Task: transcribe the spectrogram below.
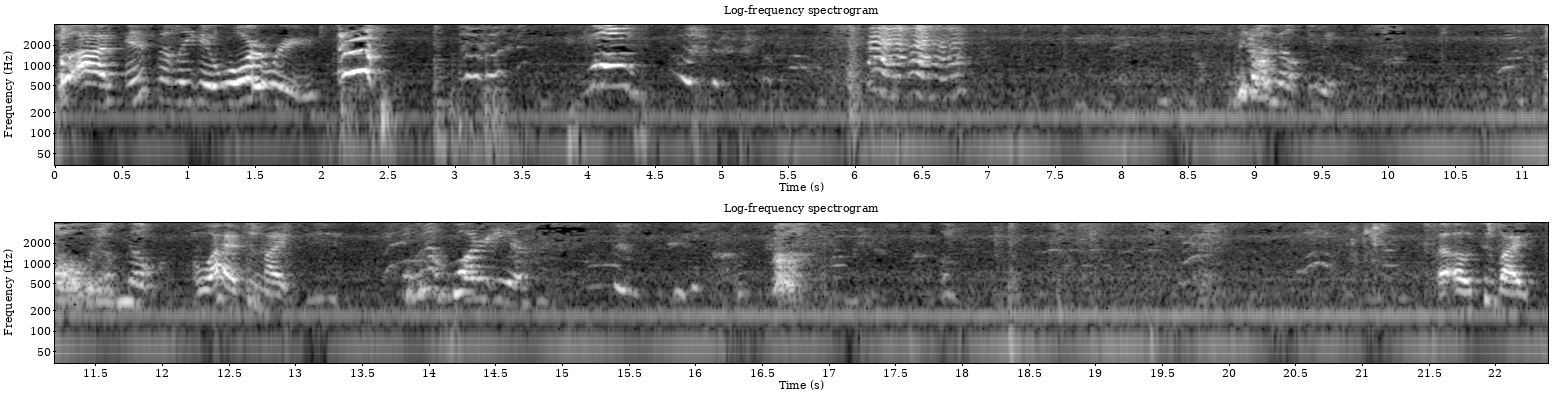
Your eyes instantly get watery. Ah! We don't have milk, do we? Oh, we don't have milk. Oh, I had two mics. We don't have water either. Uh oh, two bites.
